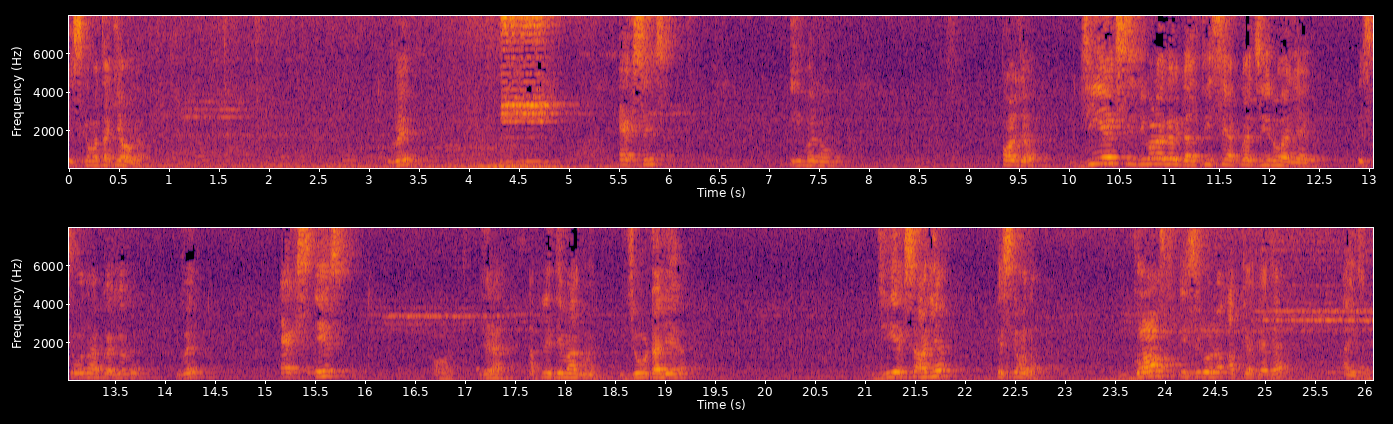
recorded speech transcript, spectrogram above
इसका मतलब क्या होगा? वे एक्स इज़ इवन होगा। और जब जी एक्स इज़ इक्वल अगर गलती से आपका ज़ीरो आ जाएगा, इसका मतलब आपका क्या होगा? वे एक्स इज़ और जरा अपने दिमाग में ज़ोर डालिएगा। जी एक्स आ गया। इसका मतलब गॉफ इज़ इक्वल अब क्या कहता है आइजर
